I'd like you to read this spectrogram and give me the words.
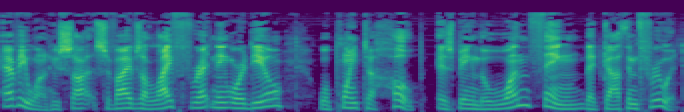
everyone who survives a life threatening ordeal will point to hope as being the one thing that got them through it.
